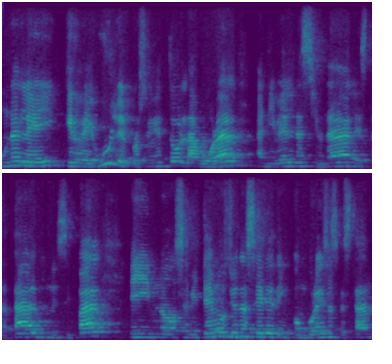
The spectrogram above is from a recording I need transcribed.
una ley que regule el procedimiento laboral a nivel nacional, estatal, municipal y nos evitemos de una serie de incongruencias que están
